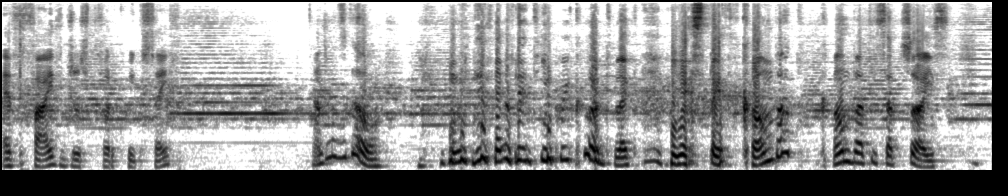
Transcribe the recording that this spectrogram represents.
F5 just for quick save. And let's go. we did everything we could. Like, we expect combat? Combat is a choice.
